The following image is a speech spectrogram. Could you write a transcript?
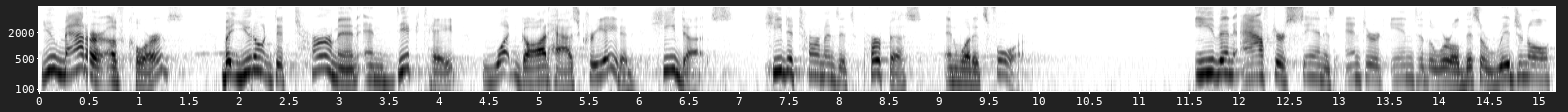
You matter, of course, but you don't determine and dictate what God has created. He does. He determines its purpose and what it's for. Even after sin has entered into the world, this original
